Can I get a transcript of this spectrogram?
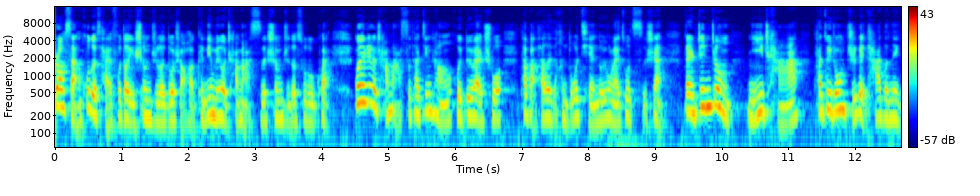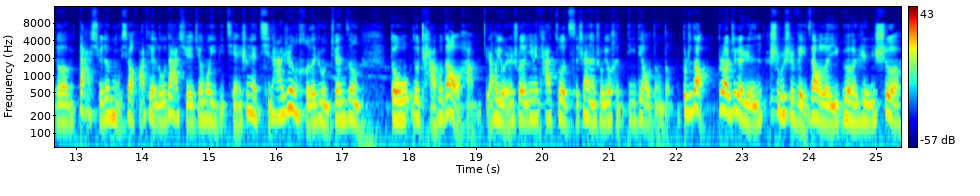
不知道散户的财富到底升值了多少哈？肯定没有查马斯升值的速度快。关键这个查马斯他经常会对外说，他把他的很多钱都用来做慈善，但是真正你一查，他最终只给他的那个大学的母校滑铁卢大学捐过一笔钱，剩下其他任何的这种捐赠都都查不到哈。然后有人说，因为他做慈善的时候又很低调等等，不知道不知道这个人是不是伪造了一个人设，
